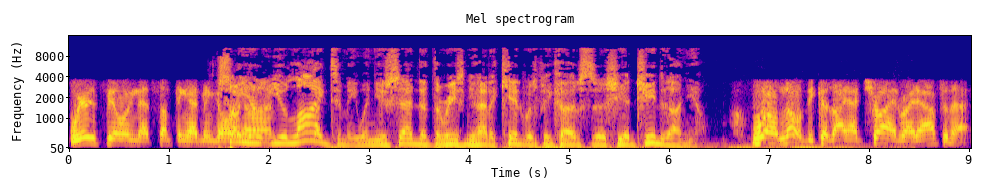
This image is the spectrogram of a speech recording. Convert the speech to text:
weird feeling that something had been going on. So you you lied to me when you said that the reason you had a kid was because uh, she had cheated on you. Well, no, because I had tried right after that.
